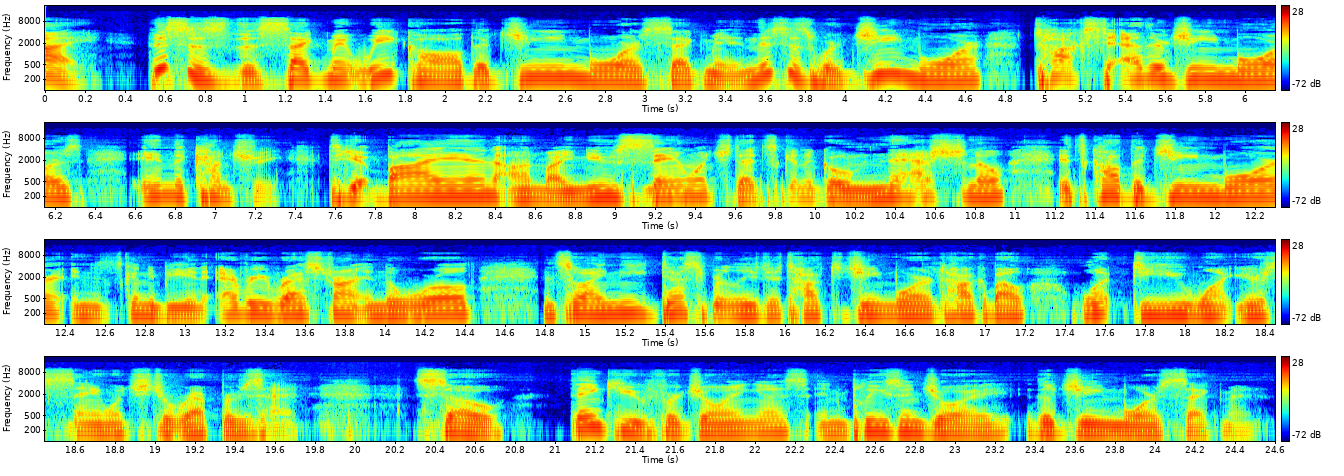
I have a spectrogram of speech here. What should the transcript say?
Hi, this is the segment we call the Gene Moore segment. And this is where Gene Moore talks to other Gene Moores in the country to get buy in on my new sandwich that's going to go national. It's called the Gene Moore, and it's going to be in every restaurant in the world. And so I need desperately to talk to Gene Moore to talk about what do you want your sandwich to represent. So thank you for joining us, and please enjoy the Gene Moore segment.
